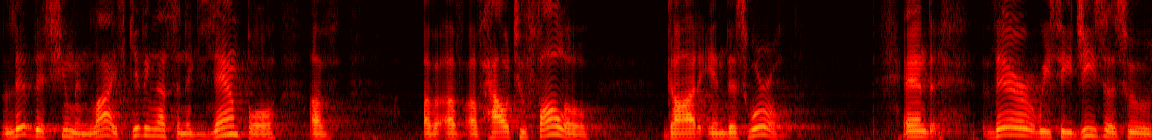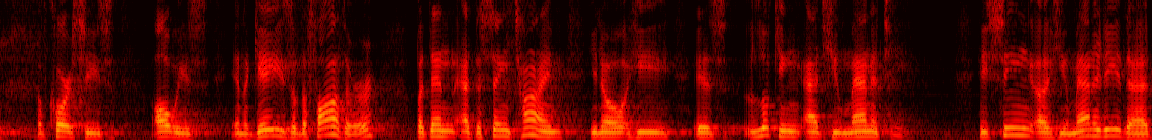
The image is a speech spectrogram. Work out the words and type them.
live this human life, giving us an example of, of, of, of how to follow God in this world. And there we see Jesus, who, of course, he's always in the gaze of the Father, but then at the same time, you know, he is looking at humanity. He's seeing a humanity that,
